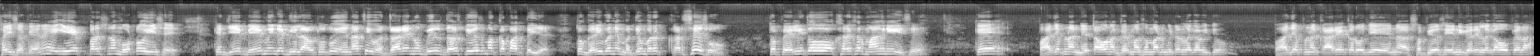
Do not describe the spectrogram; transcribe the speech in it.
થઈ શકે. અને એ એક પ્રશ્ન મોટો એ છે કે જે બે મહિને બિલ આવતું હતું, એનાથી વધારેનું બિલ દસ દિવસમાં કપાત થઈ જાય. તો ગરીબ અને મધ્યમ વર્ગ કરશે શું? તો પહેલી તો ખરેખર માંગણી એ છે કે ભાજપના નેતાઓના ઘરમાં સ્માર્ટ મીટર લગાવી દો ભાજપના કાર્યકરો જે એના સભ્યો છે, એની ઘરે લગાવો પહેલાં.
